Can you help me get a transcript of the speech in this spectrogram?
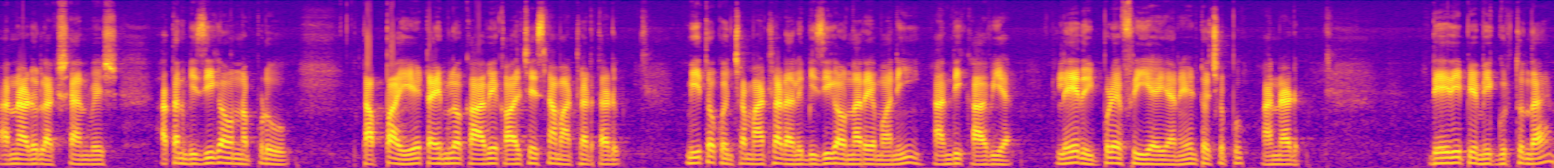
అన్నాడు లక్ష అన్వేష్. అతను బిజీగా ఉన్నప్పుడు తప్ప ఏ టైంలో కావ్య కాల్ చేసినా మాట్లాడతాడు. మీతో కొంచెం మాట్లాడాలి బిజీగా ఉన్నారేమో అని అంది కావ్య. లేదు ఇప్పుడే ఫ్రీ అయ్యాను ఏంటో చెప్పు అన్నాడు. దేదీప్య మీకు గుర్తుందా?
